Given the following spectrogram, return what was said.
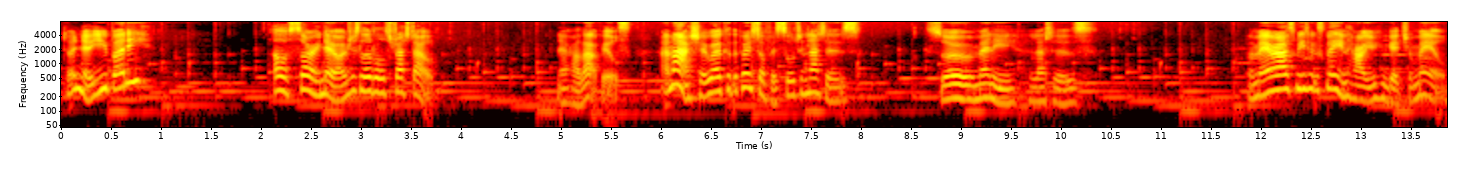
Do I know you, buddy? Oh, sorry, no, I'm just a little stressed out. Know how that feels. I'm Ash, I work at the post office sorting letters. So many letters. The mayor asked me to explain how you can get your mail.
